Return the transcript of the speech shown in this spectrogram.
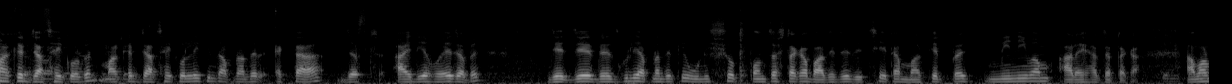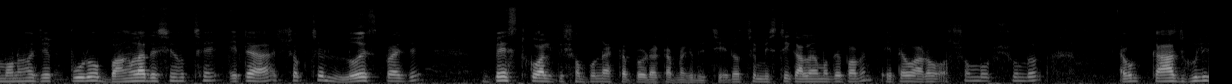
মার্কেট যাচাই করবেন। মার্কেট যাচাই করলেই কিন্তু আপনাদের একটা জাস্ট আইডিয়া হয়ে যাবে। যে যে ড্রেসগুলি আপনাদেরকে উনিশশো পঞ্চাশ টাকা বাজেটে দিচ্ছি, এটা মার্কেট প্রাইস মিনিমাম আড়াই হাজার টাকা। আমার মনে হয় যে পুরো বাংলাদেশে হচ্ছে এটা সবচেয়ে লোয়েস্ট প্রাইসে বেস্ট কোয়ালিটি সম্পূর্ণ একটা প্রোডাক্ট আপনাকে দিচ্ছি। এটা হচ্ছে মিষ্টি কালারের মধ্যে পাবেন, এটাও আরও অসম্ভব সুন্দর এবং কাজগুলি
